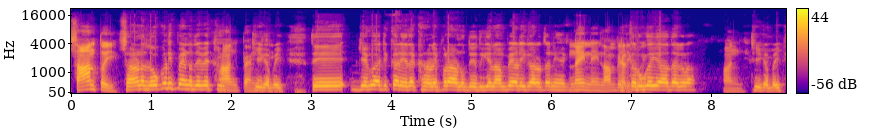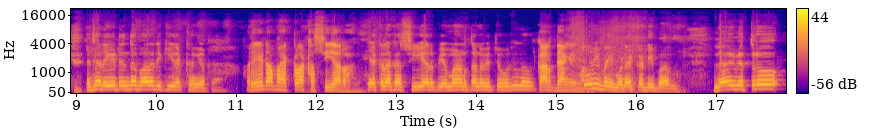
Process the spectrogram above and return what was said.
ਸ਼ਾਂਤ ਤੋਂ ਜੀ ਸਾਣ ਲੋਕੜੀ ਪਿੰਡ ਦੇ ਵਿੱਚ ਹੀ? ਠੀਕ ਹੈ ਬਈ। ਤੇ ਜੇ ਕੋਈ ਅੱਜ ਘਰੇ ਰੱਖਣ ਵਾਲੇ ਭਰਾ ਨੂੰ ਦੇ ਦਈਏ ਲਾਂਬੇ ਵਾਲੀ ਗੱਲ ਤਾਂ ਨਹੀਂ ਹੈਗੀ? ਨਹੀਂ ਨਹੀਂ ਲਾਂਬੇ ਵਾਲੀ ਕਰੂਗਾ ਯਾਦ ਅਗਲਾ? ਹਾਂਜੀ। ਠੀਕ ਹੈ ਬਈ। ਅੱਛਾ ਰੇਟ ਇਹਦਾ ਮਹਾਰਾਜ ਕੀ ਰੱਖਾਂਗੇ ਆਪਾਂ? ਰੇਟ ਆਪਾਂ 1 ਲੱਖ 80 ਹਜ਼ਾਰ ਆਨੇ 1 ਲੱਖ 80 ਹਜ਼ਾਰ ਰੁਪਏ ਮਾਨਤਨ ਵਿੱਚ ਹੋ ਜਾਊਗਾ। ਕਰ ਦਿਆਂਗੇ ਮਾਂ ਤੋਰੀ ਬਈ ਮੜਾ ਕੱਢੀ ਨੂੰ। ਲੈ ਵੀ ਮਿੱਤਰੋ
